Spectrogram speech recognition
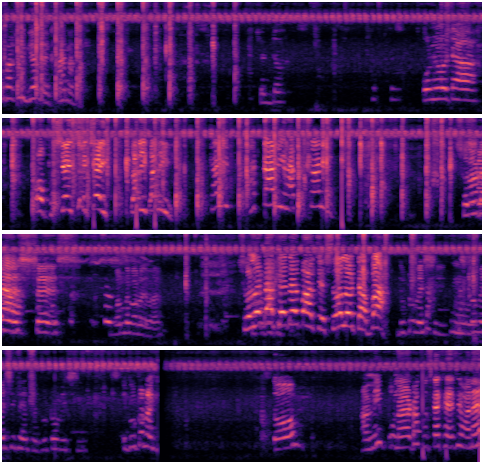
ইয়ে নেই খায় না চোদ্দ পনেরোটা ও সেই সেই সেই তাড়ি তাড়ি তাড়ি হাততালি ষোলোটা শেষ, শেষ। বন্ধ করো এবার। ষোলোটা খেতে পারছে ষোলোটা বাহ। দুটো বেশি দুটো বেশি খেয়েছে দুটো বেশি। এই দুটো নাকি? তো আমি পনেরোটা ফুচকা খেয়েছি মানে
